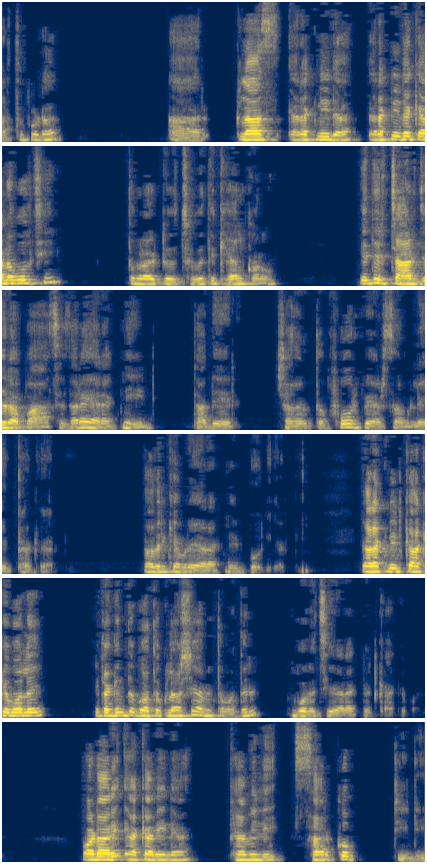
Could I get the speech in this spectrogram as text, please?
আর্থোপোডা আর ক্লাস অ্যারাকনিডা অ্যারাকনিডা কেন বলছি? তোমরা একটু ছবিতে খেয়াল করো। এদের চার জোড়া পা আছে। যারা অ্যারাকনিড তাদের সাধারণত ফোর পেয়ার্স অফ লেগ থাকে আর তাদেরকে আমরা অ্যারাকনিড বলি আর কি। অ্যারাকনিড কাকে বলে? এটা কিন্তু গত ক্লাসে আমি তোমাদের বলেছি অ্যারাকনিড কাকে বলে। Order Acarina, family Sarcoptidae,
